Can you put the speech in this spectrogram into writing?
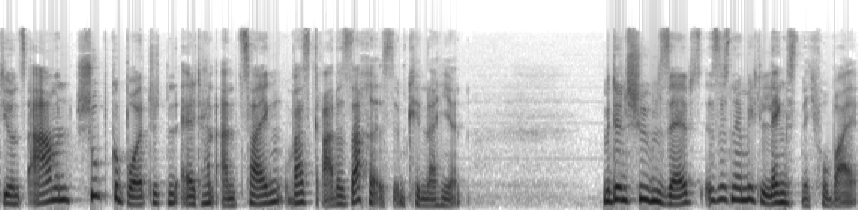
die uns armen, schubgebeutelten Eltern anzeigen, was gerade Sache ist im Kinderhirn. Mit den Schüben selbst ist es nämlich längst nicht vorbei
